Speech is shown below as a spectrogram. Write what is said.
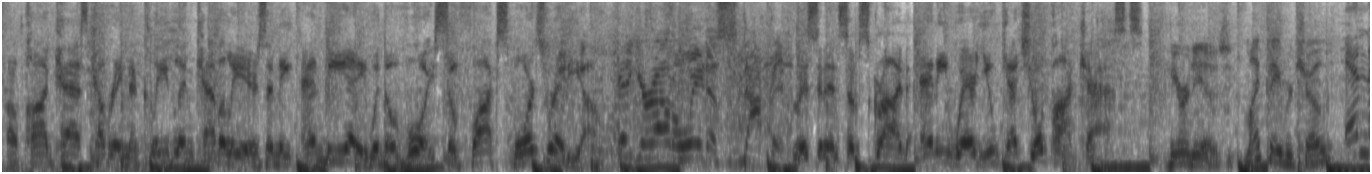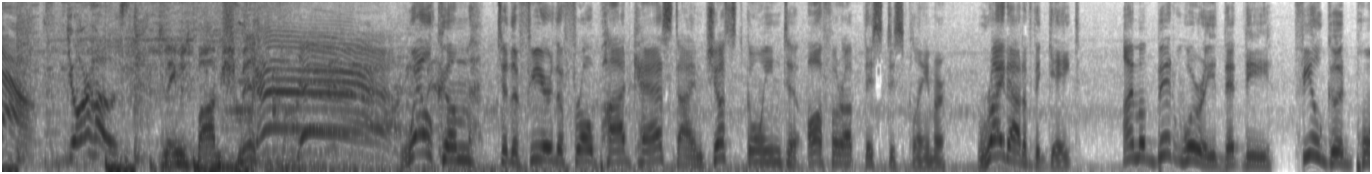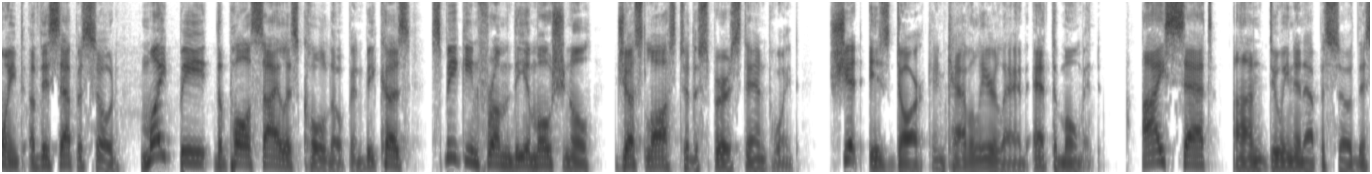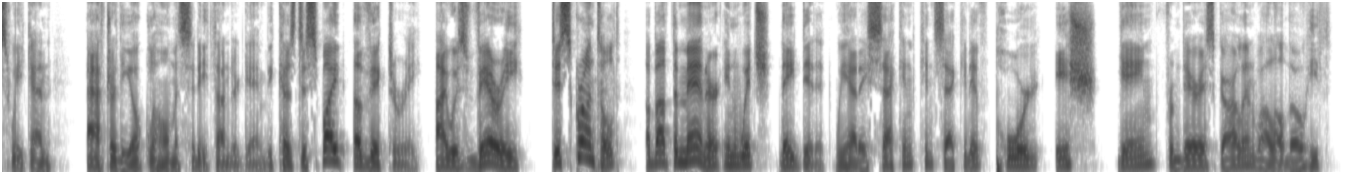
a podcast covering the Cleveland Cavaliers and the NBA with the voice of Fox Sports Radio. Figure out a way to stop it. Listen and subscribe anywhere you get your podcasts. Here it is. My favorite show. And now, your host, His name is Bob Schmidt. Yeah. Welcome to the Fear the Fro podcast. I'm just going to offer up this disclaimer right out of the gate. I'm a bit worried that the feel good point of this episode might be the Paul Silas cold open because, speaking from the emotional, just lost to the Spurs standpoint, shit is dark in Cavalier land at the moment. I sat on doing an episode this weekend after the Oklahoma City Thunder game because despite a victory, I was very disgruntled about the manner in which they did it. We had a second consecutive poor-ish game from Darius Garland, while although he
